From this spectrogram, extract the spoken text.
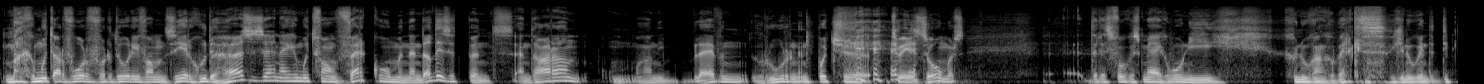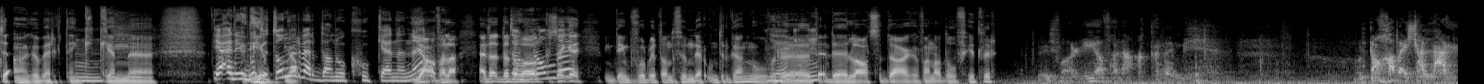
Maar je moet daarvoor verdorie van zeer goede huizen zijn en je moet van ver komen. En dat is het punt. En daaraan, we gaan niet blijven roeren in het potje twee zomers. Er is volgens mij gewoon niet genoeg aan gewerkt. Genoeg in de diepte aan gewerkt, denk ik. En, uh, ja, en u moet het onderwerp dan ook goed kennen. Hè? Ja, voilà. En dat, dat wil ik zeggen. Ik denk bijvoorbeeld aan de film Der Untergang over ja. uh, de, de, laatste dagen van Adolf Hitler. Ik was hier van de academie. En toch heb ik allein,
